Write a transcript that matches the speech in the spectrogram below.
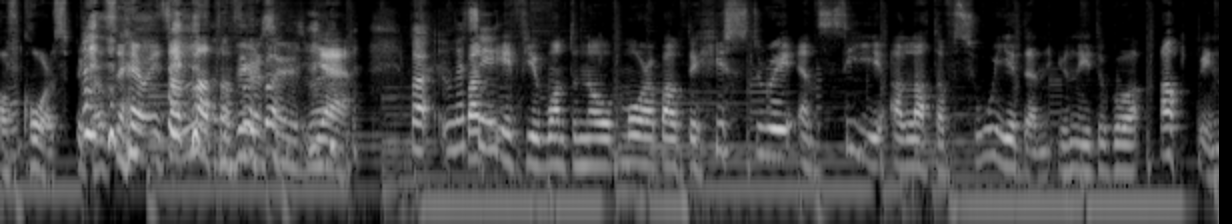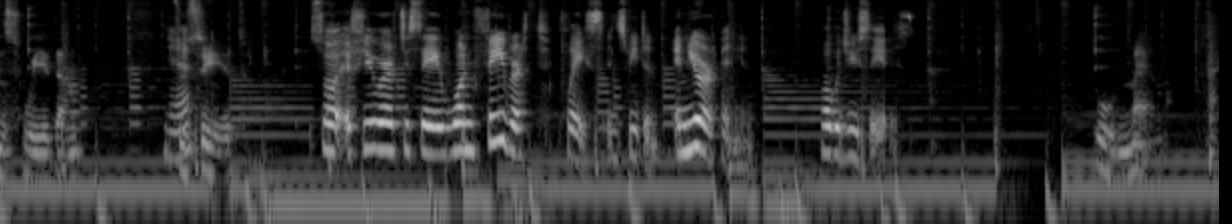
of Yeah. course, because there is a lot of bigger cities, right? Yeah, But let's but see. if you want to know more about the history and see a lot of Sweden, you need to go up in Sweden yeah. to see it. So, if you were to say one favorite place in Sweden, in your opinion, what would you say it is? Oh man,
